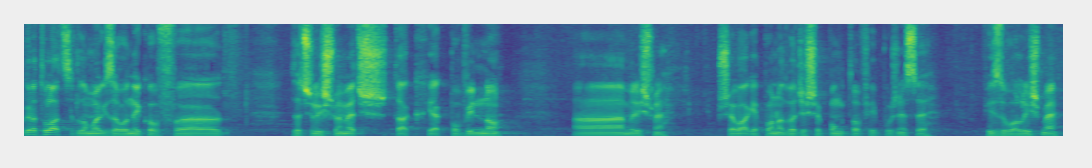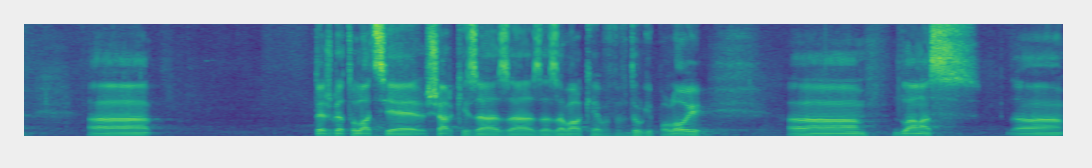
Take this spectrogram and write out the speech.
Gratulacje dla moich zawodników. E, Zaczęliśmy mecz tak jak powinno. E, Mieliśmy przewagę ponad 20 punktów i później się wizualiśmy. E, Też gratulacje Szarki za, za, za, za walkę w drugiej połowie. Dla nas e,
